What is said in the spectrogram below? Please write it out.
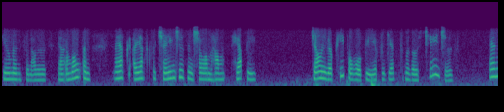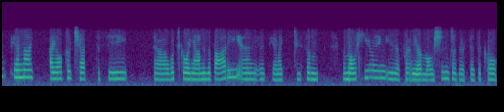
humans and other animals, and, and ask I ask for changes and show them how happy generally their people will be if we get some of those changes, and and I I also check to see uh, what's going on in the body, and it, and I do some remote healing either for their emotions or their physical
